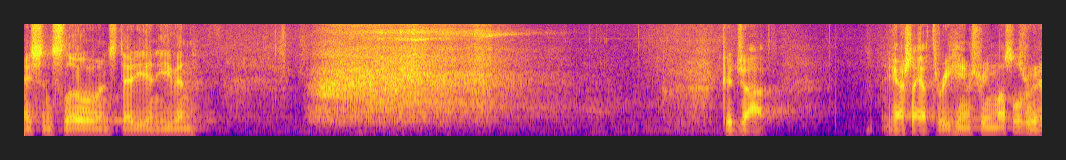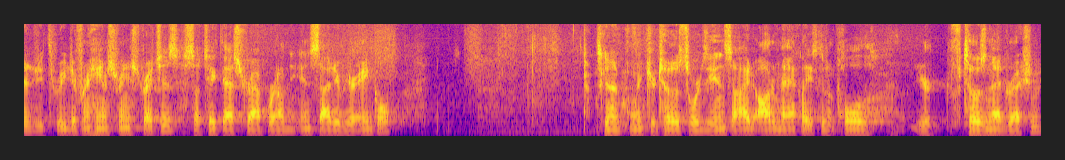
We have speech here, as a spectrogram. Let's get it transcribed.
Nice and slow and steady and even. Good job. You actually have three hamstring muscles. We're going to do three different hamstring stretches. So take that strap around the inside of your ankle. It's going to point your toes towards the inside automatically. It's going to pull your toes in that direction.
